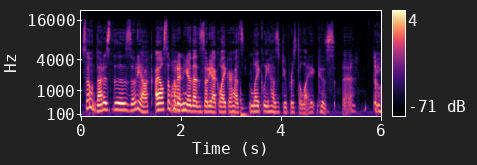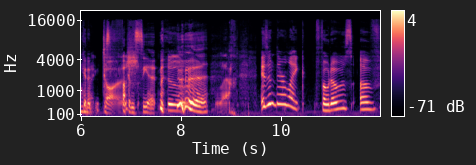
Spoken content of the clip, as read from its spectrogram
So that is the zodiac. I also put in here that zodiac liker has likely has Duper's delight because uh, you Oh could just fucking see it. Isn't there like photos of?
